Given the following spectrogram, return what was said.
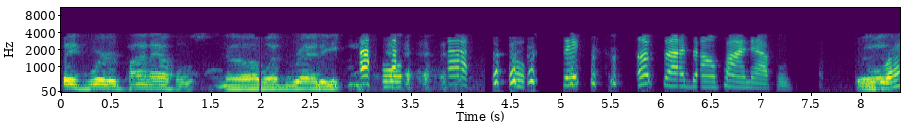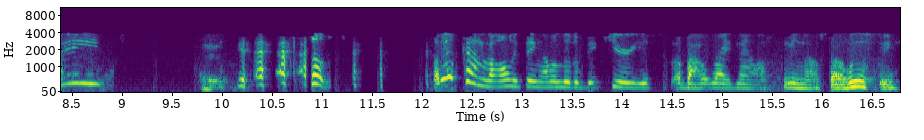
Safe word, pineapples. No, I wasn't ready. oh, oh say upside down pineapples. right. so, but that's kind of the only thing I'm a little bit curious about right now. You know, so we'll see.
